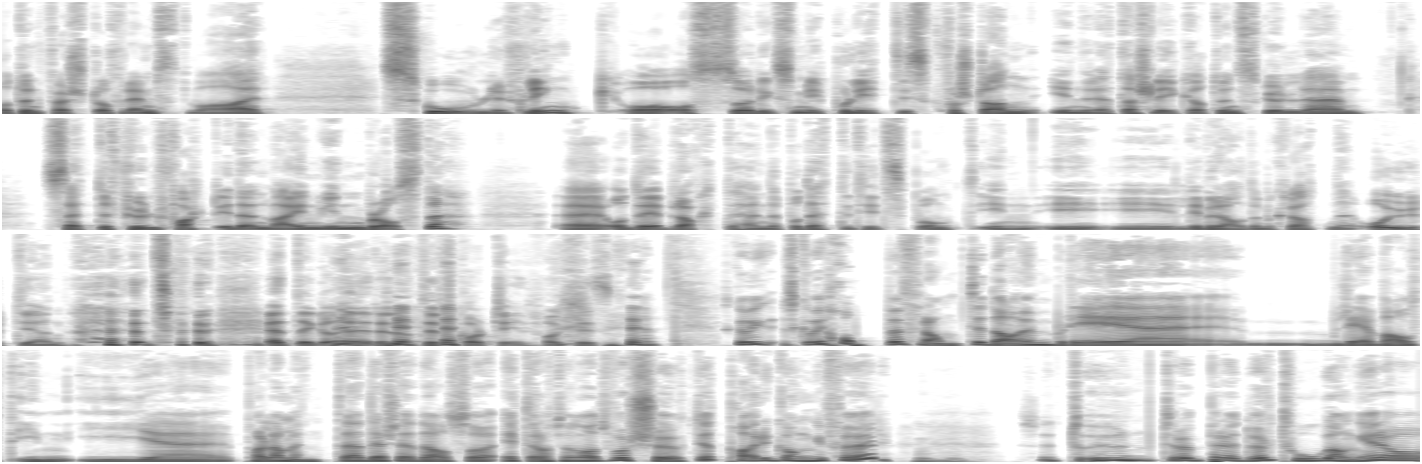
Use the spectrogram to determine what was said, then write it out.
At hun først og fremst var skoleflink, og også liksom i politisk forstand innretta slik at hun skulle sette full fart i den veien vinden blåste. Eh, og det brakte henne på dette tidspunkt inn i, i Liberaldemokratene, og ut igjen. Etter, etter, relativt kort tid, faktisk. Skal vi, skal vi hoppe fram til da hun ble, ble, valgt inn i eh, parlamentet? Det skjedde altså etter at hun hadde forsøkt et par ganger før. Mm -hmm. Hun prøvde vel to ganger, og,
